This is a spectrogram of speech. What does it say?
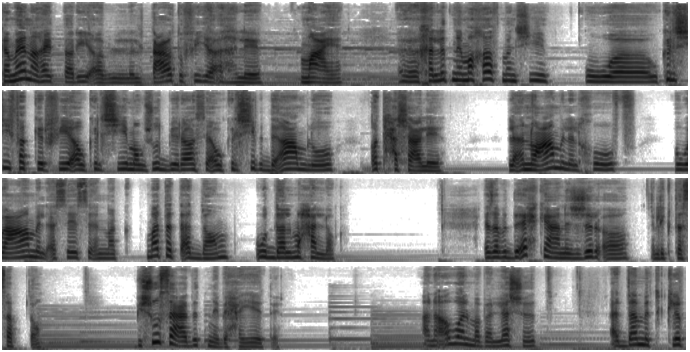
كمان هاي الطريقة التعاطف فيها أهلي معي آه، خلتني ما خاف من شيء وكل شيء فكر فيه أو كل شيء موجود براسي أو كل شيء بدي أعمله اطحش عليه. لأنه عامل الخوف هو عامل أساسي إنك ما تتقدم وتضل محلك. إذا بدي أحكي عن الجرأة اللي اكتسبتها بشو ساعدتني بحياتي؟ أنا أول ما بلشت قدمت كليب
